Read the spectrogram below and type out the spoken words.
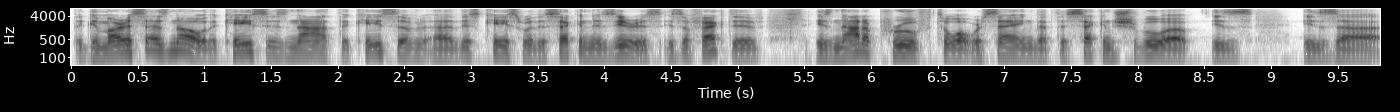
The Gemara says no, the case is not. The case of uh, this case where the second Naziris is effective is not a proof to what we're saying that the second Shavua is is uh,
